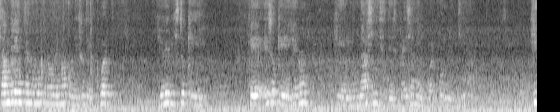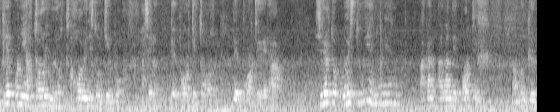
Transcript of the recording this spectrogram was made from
También tengo un problema con eso del cuerpo. Yo he visto que, que eso que dijeron que los nazis desprecian el cuerpo es mentira. Hitler ponía a todos los jóvenes todo el tiempo a hacer deporte, todo. Deporte era. ¿Cierto? No estudien, no lean, hagan, hagan deporte, hagan que el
